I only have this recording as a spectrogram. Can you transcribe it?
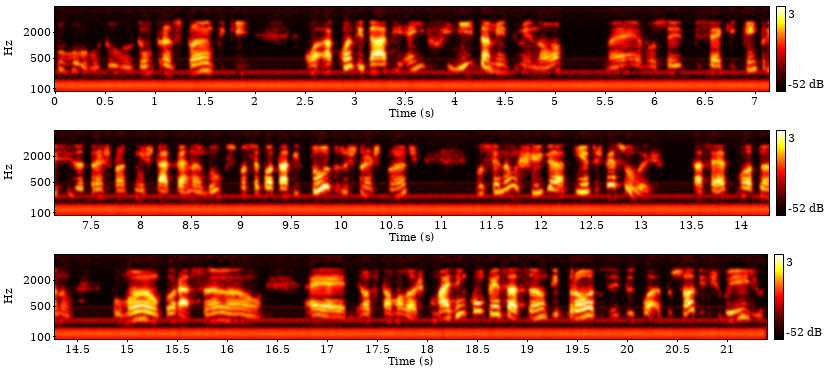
do, do, de um transplante que a quantidade é infinitamente menor. Né? Você disser que quem precisa de transplante no estado de Pernambuco, se você botar de todos os transplantes, você não chega a 500 pessoas, tá certo? Botando pulmão, coração, é, oftalmológico. Mas em compensação de prótese, de, só de joelho,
